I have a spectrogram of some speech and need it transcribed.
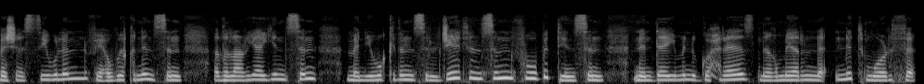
باش السيولن في عويق ننسن ظلاريا ينسن من يوكد نسل جيث نسن فو بدي نسن ننداي من قحراز نغمير نتمورث.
